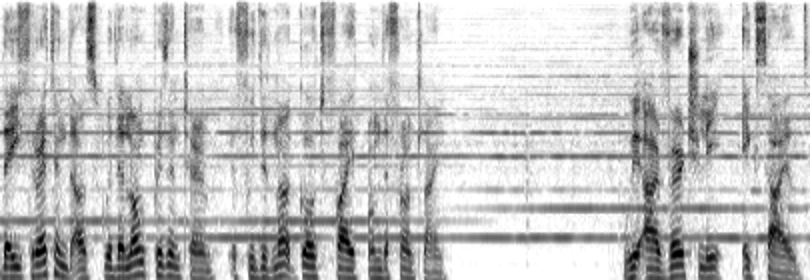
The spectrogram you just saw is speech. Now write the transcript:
They threatened us with a long prison term if we did not go to fight on the front line. We are virtually exiled.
